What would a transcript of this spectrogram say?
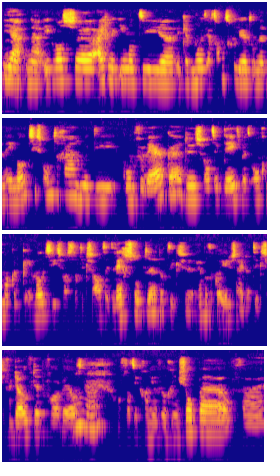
ja, nou, ik was eh, eigenlijk iemand die. eh, ik heb nooit echt goed geleerd om met mijn emoties om te gaan, hoe ik die kon verwerken. Dus wat ik deed met ongemakkelijke emoties was dat ik ze altijd wegstopte. Dat ik ze, hè, wat ik al eerder zei, dat ik ze verdoofde bijvoorbeeld. Mhm. Of dat ik gewoon heel veel ging shoppen. Of eh,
